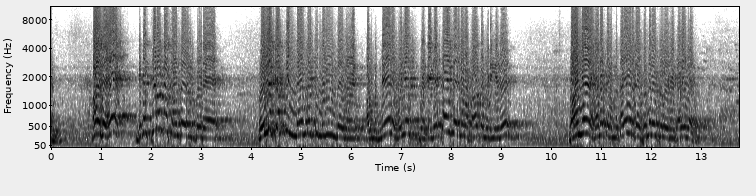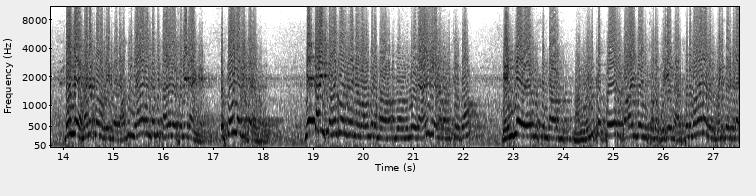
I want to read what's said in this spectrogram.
இருக்காங்க ஆக மிகச்சிறந்த சான்றோர்கள் கூட ஒழுக்கத்தில் மேம்பட்டு முடியும் போது அவங்க மேல உயர் எத்தனை பேர் நம்ம பார்க்க முடியுது? வாங்க வணக்கம். நம்ம தலைவர் சுந்தரசூழலுடைய தலைவர். வாங்க வணக்கம் அப்படின்னு அப்படி யாருன்றது கதையில சொல்லிட்டாங்க. ஒரு தொழிலதிபர் அவர். எத்தனை சான்றோர்களை நம்ம வந்து நம்ம நம்ம நம்மளுடைய அருகில நம்ம வச்சிருக்கோம்? எங்கே உயர்ந்து சென்றாலும் நாம் ஒழுக்கத்தோடு வாழ்வேன்னு சொல்லக்கூடிய அந்த அற்புதமான ஒரு மனிதர்களை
